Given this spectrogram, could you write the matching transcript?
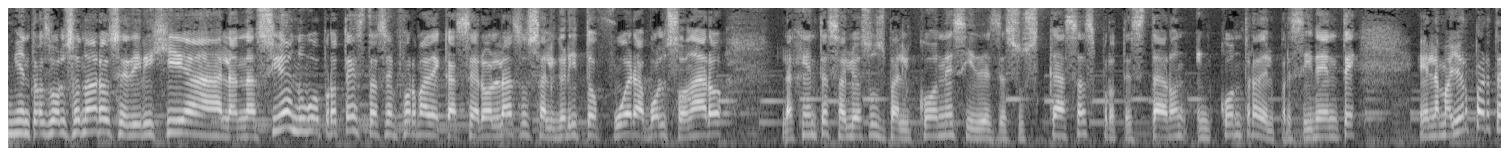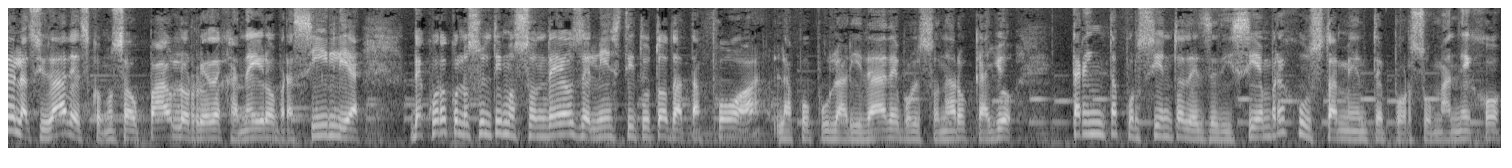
Mientras Bolsonaro se dirigía a la nación, hubo protestas en forma de cacerolazos al grito fuera Bolsonaro. La gente salió a sus balcones y desde sus casas protestaron en contra del presidente en la mayor parte de las ciudades, como Sao Paulo, Río de Janeiro, Brasilia. De acuerdo con los últimos sondeos del Instituto Datafoa, la popularidad de Bolsonaro cayó 30% desde diciembre justamente por su manejo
